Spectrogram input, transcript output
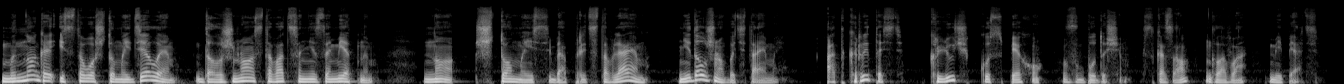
«Многое из того, что мы делаем, должно оставаться незаметным, но что мы из себя представляем, не должно быть тайной. Открытость — ключ к успеху в будущем», сказал глава Ми-5.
